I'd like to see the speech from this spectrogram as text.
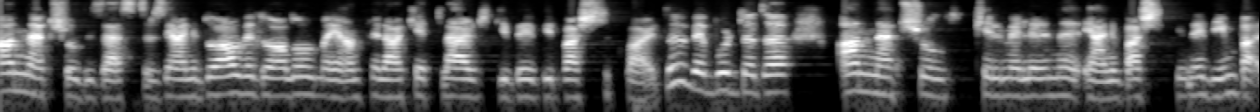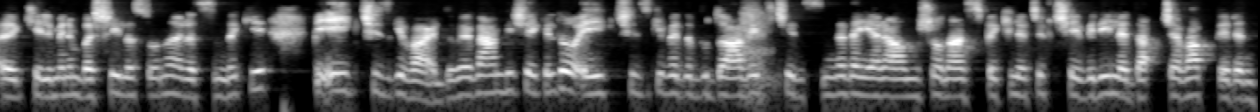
unnatural disasters yani doğal ve doğal olmayan felaketler gibi bir başlık vardı ve burada da unnatural kelimelerini yani baş ne diyeyim e, kelimenin başıyla sonu arasındaki bir eğik çizgi vardı ve ben bir şekilde o eğik çizgi ve de bu davet içerisinde de yer almış olan spekülatif çeviriyle da cevap verin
